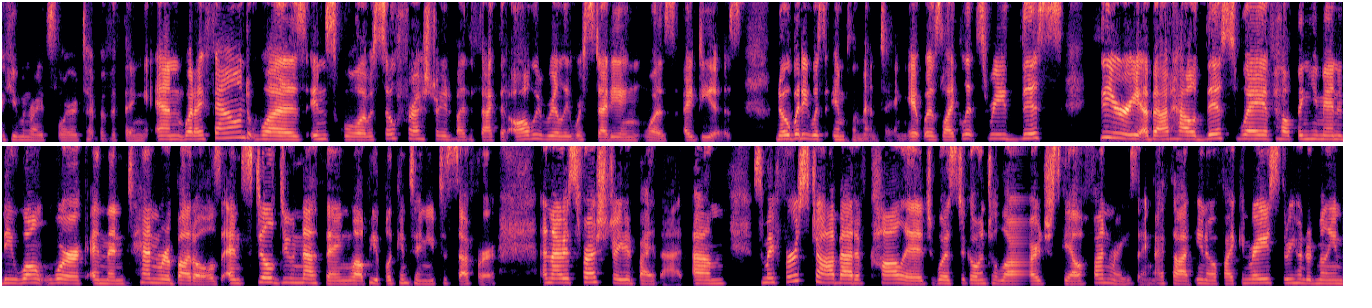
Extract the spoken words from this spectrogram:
a human rights lawyer type of a thing. And what i found was in school i was so frustrated by the fact that all we really were studying was ideas. Nobody was implementing. It was like let's read this theory about how this way of helping humanity won't work and then 10 rebuttals and still do nothing while people continue to suffer. And i was frustrated by that. Um, so my first job out of college was to go into large scale fundraising. I thought you know if i can raise $300 million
